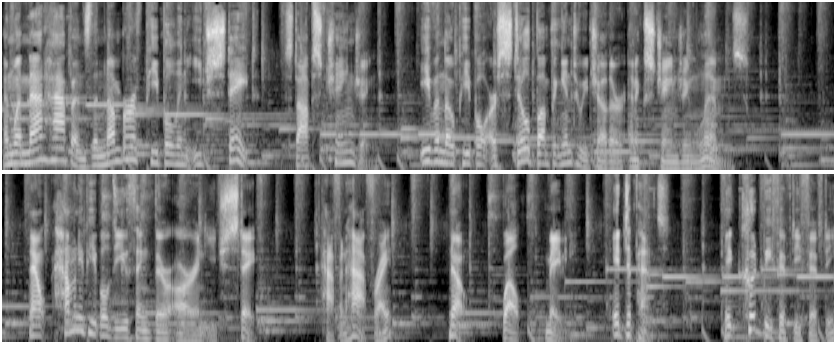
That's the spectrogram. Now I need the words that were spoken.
And when that happens, the number of people in each state stops changing, even though people are still bumping into each other and exchanging limbs. Now, how many people do you think there are in each state? Half and half, right? No. Well, maybe. It depends. It could be 50 50,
